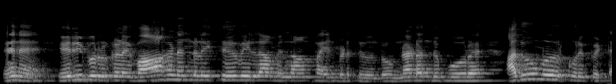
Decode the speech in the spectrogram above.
என்ன எரிபொருட்களை வாகனங்களை தேவையில்லாம எல்லாம் பயன்படுத்துகின்றோம். நடந்து போற அதுவும் அவர் குறிப்பிட்ட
